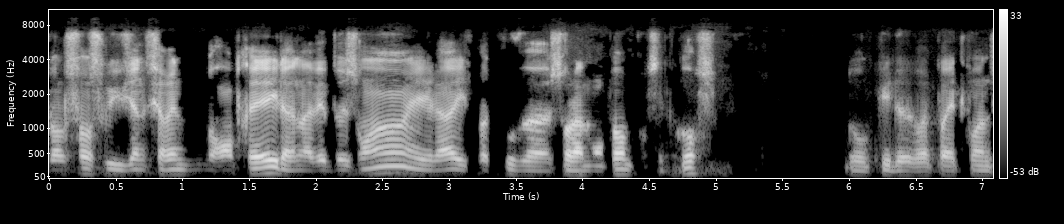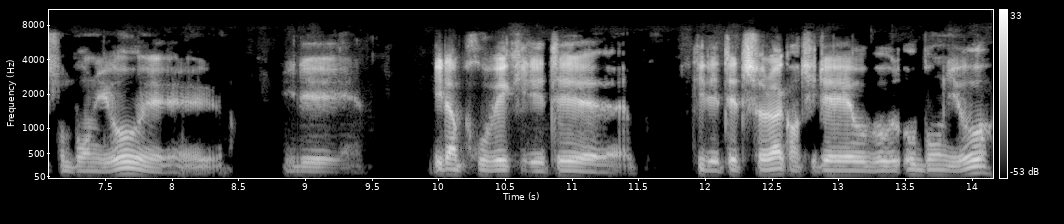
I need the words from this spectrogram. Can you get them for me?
dans le sens où il vient de faire une rentrée, il en avait besoin, et là, il se retrouve euh, sur la montante pour cette course. Donc, il devrait pas être loin de son bon niveau, et il est, il a prouvé qu'il était, qu'il était de cela quand il est au, au bon niveau.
